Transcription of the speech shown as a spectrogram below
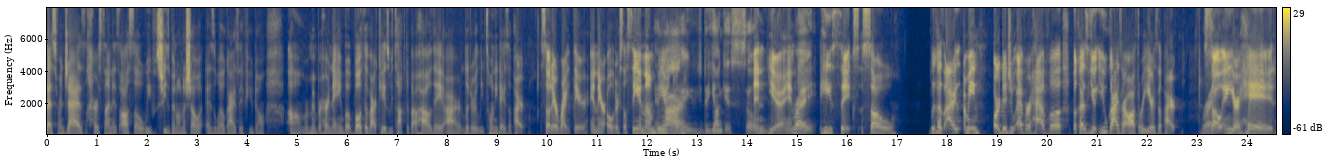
best friend Jazz, her son is also we've she's been on the show as well, guys. If you don't um, remember her name, but both of our kids, we talked about how they are literally twenty days apart, so they're right there and they're older. So seeing them and being my, older, the youngest, so and yeah, and right, he's six, so because I, I mean, or did you ever have a because you you guys are all three years apart, right? So in your head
